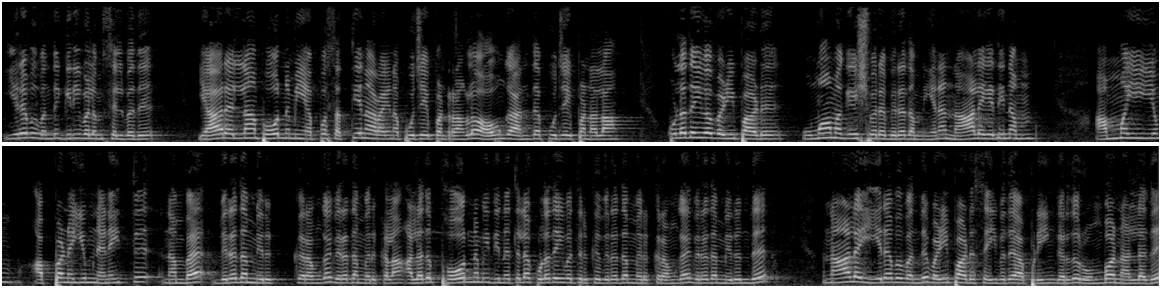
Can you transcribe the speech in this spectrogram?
இரவு வந்து கிரிவலம் செல்வது. யாரெல்லாம் பௌர்ணமி அப்போ சத்யநாராயண பூஜை பண்ணுறாங்களோ அவங்க அந்த பூஜை பண்ணலாம். குலதெய்வ வழிபாடு உமா மகேஸ்வர விரதம். ஏன்னா நாளைய தினம் அம்மையையும் அப்பனையும் நினைத்து நம்ம விரதம் இருக்கிறவங்க விரதம் இருக்கலாம். அல்லது பௌர்ணமி தினத்தில் குலதெய்வத்திற்கு விரதம் இருக்கிறவங்க விரதம் இருந்து நாளை இரவு வந்து வழிபாடு செய்வது அப்படிங்கிறது ரொம்ப நல்லது.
